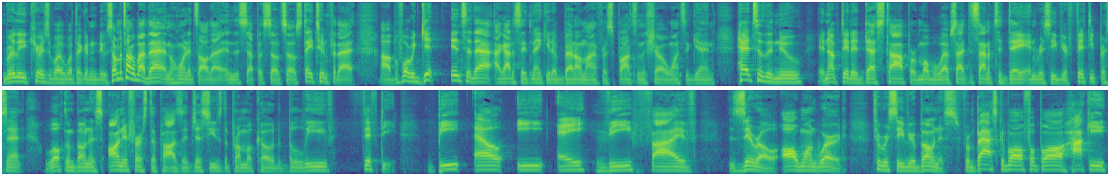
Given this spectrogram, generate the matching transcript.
Really curious about what they're going to do. So I'm going to talk about that and the Hornets, all that in this episode. So stay tuned for that. Uh, before we get into that, I got to say thank you to Bet Online for sponsoring the show once again. Head to the new and updated desktop or mobile website to sign up today and receive your 50% welcome bonus on your first deposit. Just use the promo code BLEAV50. B L E A V 5 zero, all one word, to receive your bonus from basketball, football, hockey,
